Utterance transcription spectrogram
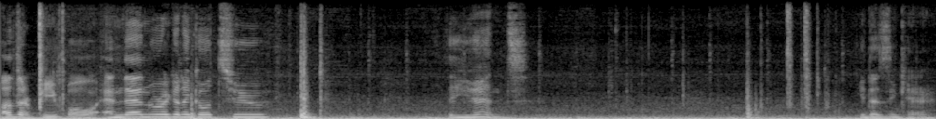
other people and then we're gonna go to the event. He doesn't care.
